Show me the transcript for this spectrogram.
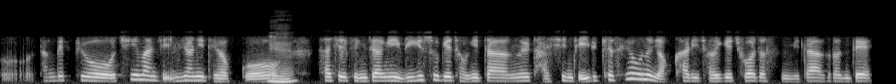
어, 당대표 취임한 지 1년이 되었고, 예. 사실 굉장히 위기 속의 정의당을 다시 이제 일으켜 세우는 역할이 저에게 주어졌습니다. 그런데,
